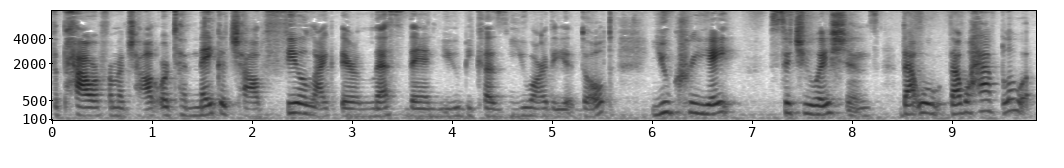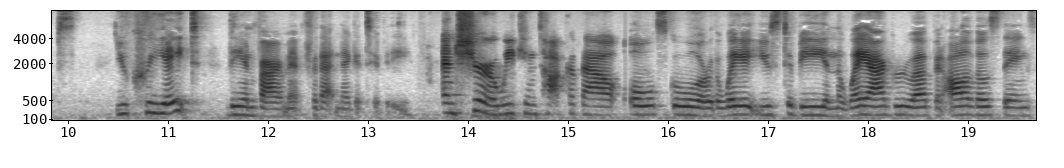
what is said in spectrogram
the power from a child or to make a child feel like they're less than you because you are the adult, you create situations that will that will have blowups. You create the environment for that negativity. And sure, we can talk about old school or the way it used to be and the way I grew up and all of those things,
